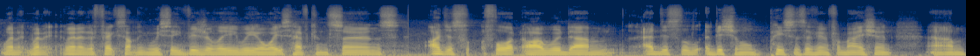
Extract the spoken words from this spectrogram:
when it, when it, when it affects something we see visually, we always have concerns. I just thought I would um, add this little additional pieces of information. Um,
